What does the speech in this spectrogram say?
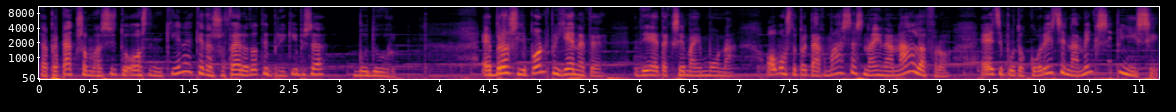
Θα πετάξω μαζί του ως την Κίνα και θα σου φέρω εδώ την πριγκίπισσα Μπουντούρ. Εμπρός λοιπόν πηγαίνετε, διέταξε η μαϊμούνα, όμως το πεταγμά σας να είναι ανάλαφρο, έτσι που το κορίτσι να μην ξυπνήσει.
